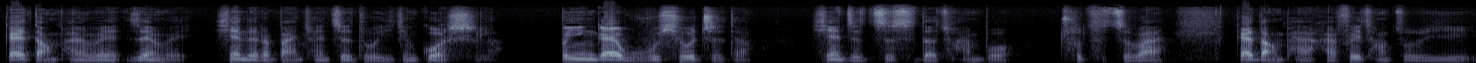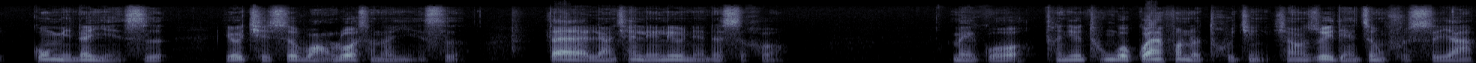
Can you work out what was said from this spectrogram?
该党派认认为，现在的版权制度已经过时了，不应该无休止的限制知识的传播。除此之外，该党派还非常注意公民的隐私，尤其是网络上的隐私。在两千零六年的时候，美国曾经通过官方的途径向瑞典政府施压，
